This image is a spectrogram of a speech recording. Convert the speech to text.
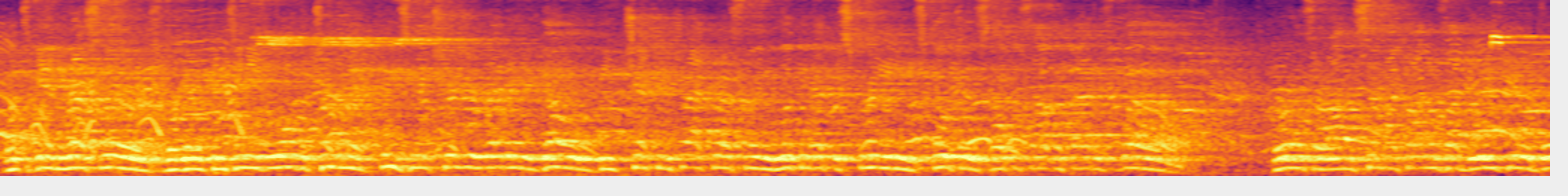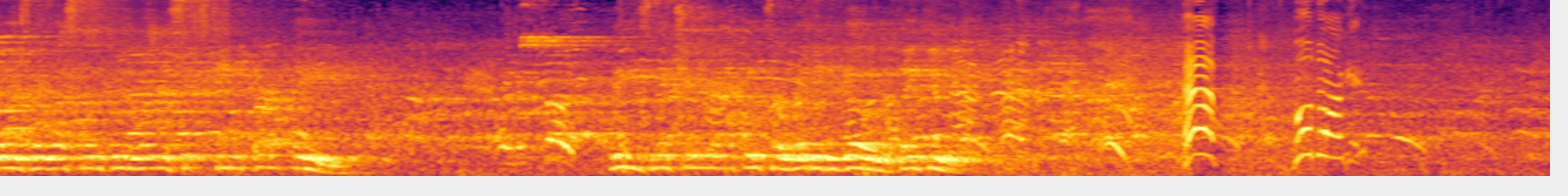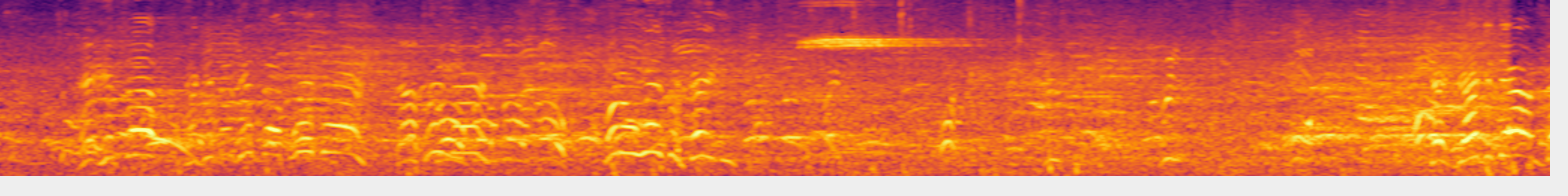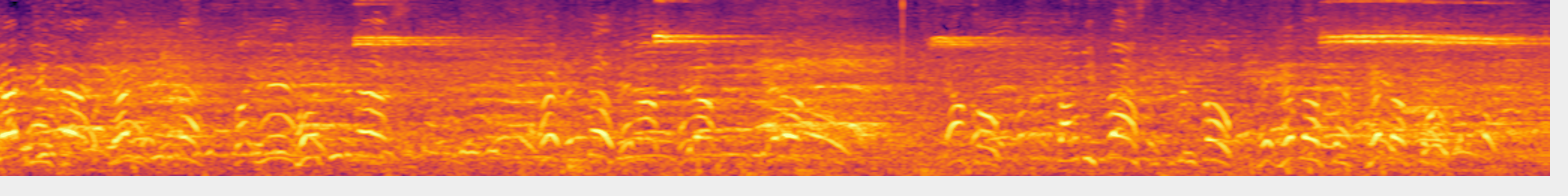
Once again, wrestlers, we're going to continue to roll the tournament. Please make sure you're ready to go. Be checking track wrestling, looking at the screens. Coaches, help us out with that as well. Girls are on the semifinals, I believe here. Boys, we're wrestling through the round of 16 currently. Please make sure your athletes are ready to go. Thank you. Half. Bulldog it. Hey, hips up. Now get those hips up. Wizard. Yeah, wizard. Go, go, go, Put a wizard, Payton. Okay, drag it down. Drag it to the back. Drag it to the back. Pull it to the back. All right, let's go. Head up, head up, head up. Now go. You gotta be fast if you're gonna go. Hey, head off that. Head off. Go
